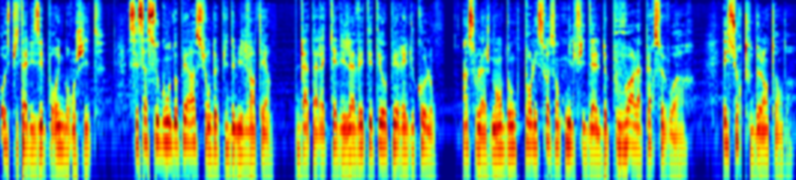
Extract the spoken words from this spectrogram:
Hospitalisé pour une bronchite, c'est sa seconde opération depuis 2021, date à laquelle il avait été opéré du côlon. Un soulagement donc pour les 60 000 fidèles de pouvoir l'apercevoir et surtout de l'entendre.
